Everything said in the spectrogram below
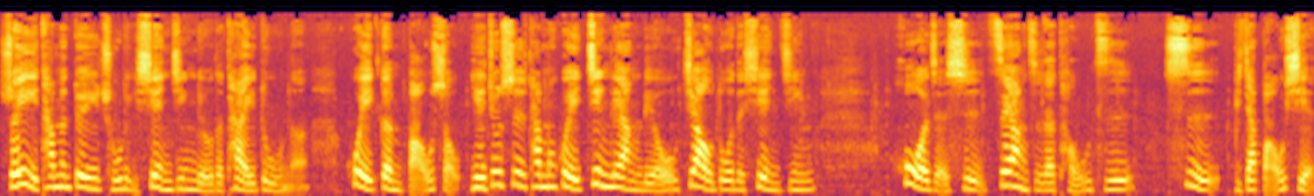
所以他们对于处理现金流的态度呢，会更保守，也就是他们会尽量留较多的现金，或者是这样子的投资。是比较保险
